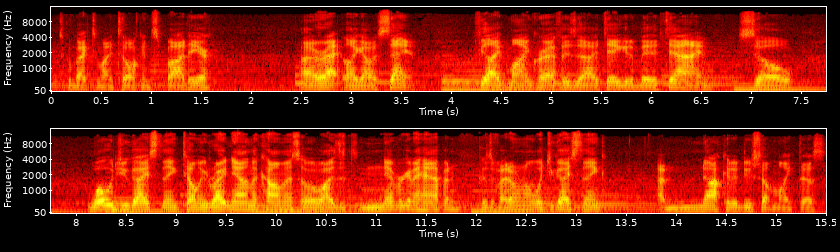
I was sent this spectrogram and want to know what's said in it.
Let's go back to my talking spot here. Alright, like I was saying. I feel like Minecraft is uh, taking a bit of time. So, what would you guys think? Tell me right now in the comments. Otherwise, it's never going to happen. Because if I don't know what you guys think, I'm not going to do something like this.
